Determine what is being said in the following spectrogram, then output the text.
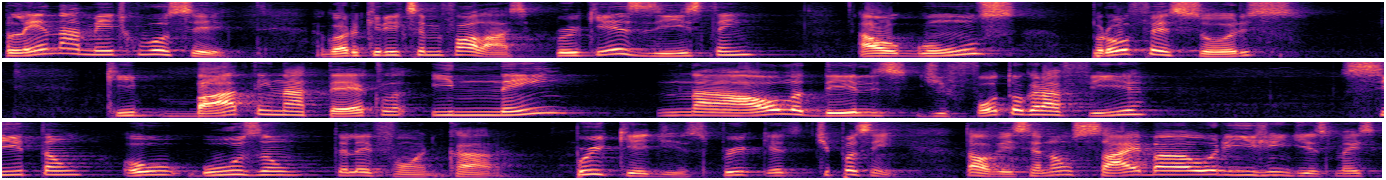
plenamente com você. Agora eu queria que você me falasse, porque existem alguns professores que batem na tecla e nem na aula deles de fotografia citam ou usam telefone, cara. Por que disso? Porque, tipo assim, talvez você não saiba a origem disso, mas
